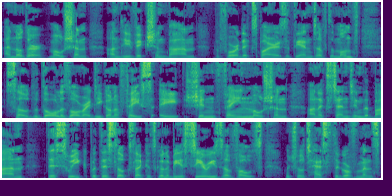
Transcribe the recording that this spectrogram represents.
another motion on the eviction ban before it expires at the end of the month. So the Dáil is already going to face a Sinn Féin motion on extending the ban this week, but this looks like it's going to be a series of votes which will test the government's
